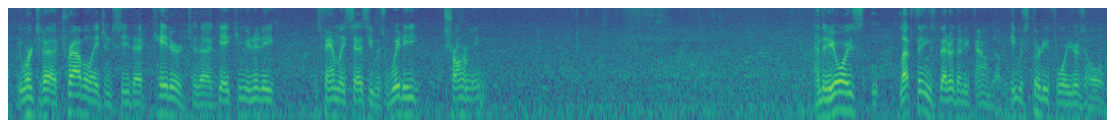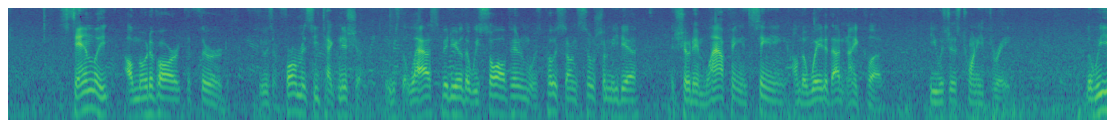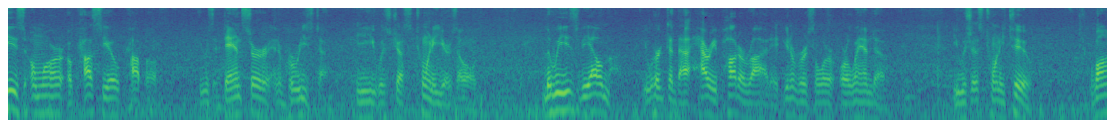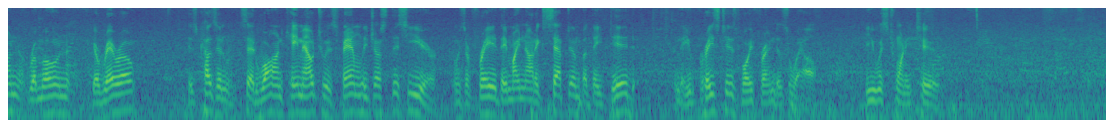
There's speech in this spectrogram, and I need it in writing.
He worked at a travel agency that catered to the gay community. His family says he was witty, charming, and that he always left things better than he found them. He was 34 years old. Stanley Almodovar III. He was a pharmacy technician. He was the last video that we saw of him was posted on social media that showed him laughing and singing on the way to that nightclub. He was just 23. Luis Omar Ocasio Capo. He was a dancer and a barista. He was just 20 years old. Luis Vielma. He worked at the Harry Potter ride at Universal Orlando. He was just 22. Juan Ramon Guerrero. His cousin said Juan came out to his family just this year and was afraid they might not accept him, but they did, and they embraced his boyfriend as well. He was 22.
